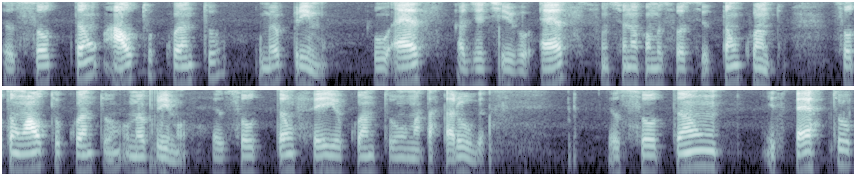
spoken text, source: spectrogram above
Eu sou tão alto quanto o meu primo. O as, adjetivo as, funciona como se fosse o tão quanto. Sou tão alto quanto o meu primo. Eu sou tão feio quanto uma tartaruga. Eu sou tão esperto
